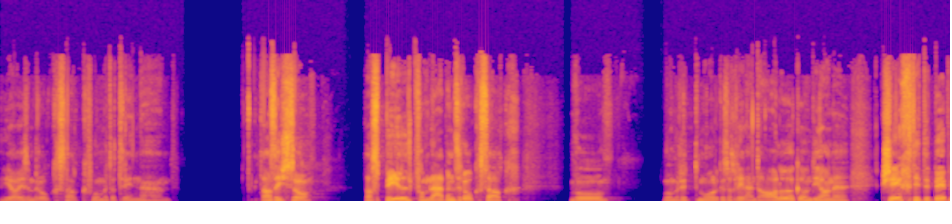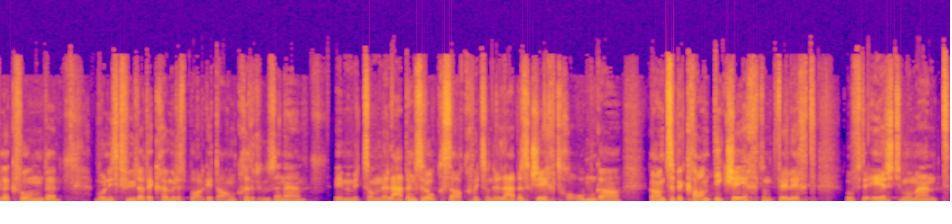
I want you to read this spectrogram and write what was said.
in unserem Rucksack, wo wir da drinnen haben. Das ist so das Bild vom Lebensrucksack, wo, wo wir heute Morgen so ein bisschen anschauen Und ich habe eine Geschichte in der Bibel gefunden, wo ich das Gefühl habe, da können wir ein paar Gedanken daraus nehmen, wie man mit so einem Lebensrucksack, mit so einer Lebensgeschichte umgehen kann. Ganz eine bekannte Geschichte und vielleicht auf den ersten Moment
